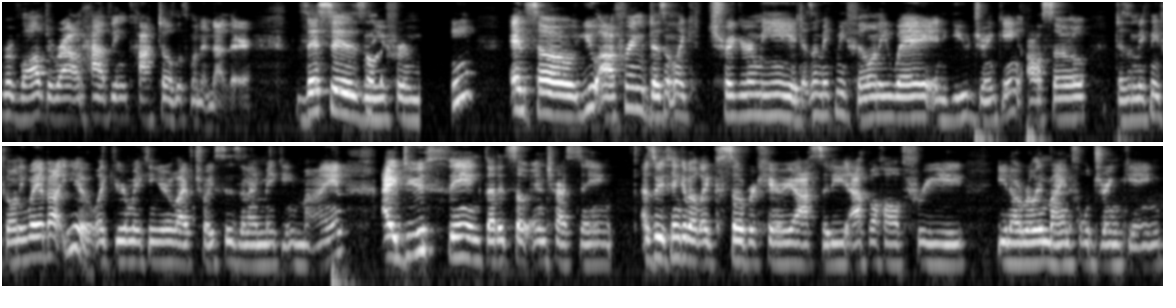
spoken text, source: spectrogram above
revolved around having cocktails with one another. This is new for me and so you offering doesn't like trigger me. It doesn't make me feel any way. And you drinking also doesn't make me feel any way about you. Like you're making your life choices and I'm making mine. I do think that it's so interesting as we think about like sober curiosity, alcohol free, you know, really mindful drinking.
